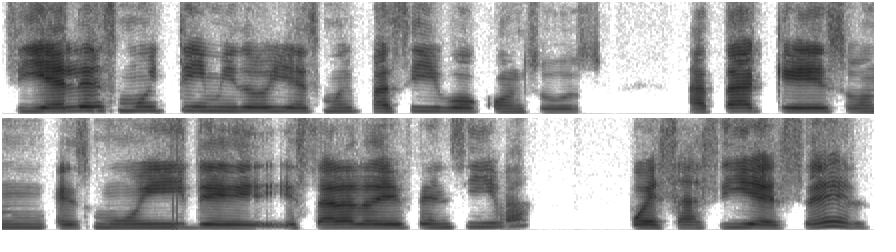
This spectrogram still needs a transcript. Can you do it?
Si él es muy tímido y es muy pasivo con sus ataques, es muy de estar a la defensiva, pues así es él.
